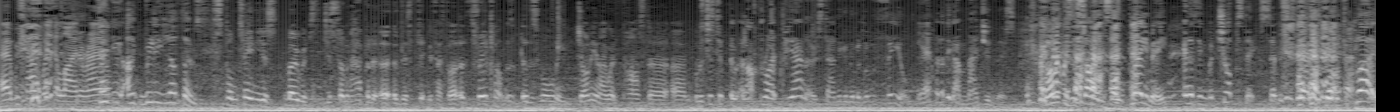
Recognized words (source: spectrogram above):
Uh, we found Wicker lying Don't around. you, I really love those spontaneous moments that just sort of happen at, at this particular festival. At three o'clock this, this morning, Johnny and I went past a, um, it was just a, an upright piano standing in the middle of a field. Yeah. I don't think I imagined this. And on it was a sign saying, play me anything but chopsticks. So it was just there for people to play.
